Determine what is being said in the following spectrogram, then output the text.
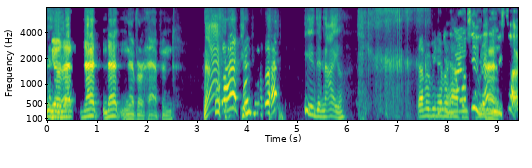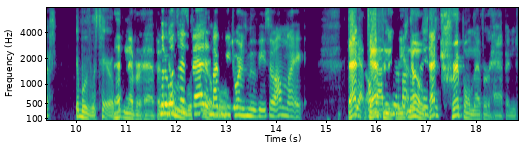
yeah, that that that never happened. What? what? he in denial. That movie never Denial happened. too. That Yeah. movie sucked. That movie was terrible. That never happened. But it wasn't as was bad as. Michael B. Jordan's movie, so I'm like, That Yeah, I didn't hear definitely no. no That triple never happened.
